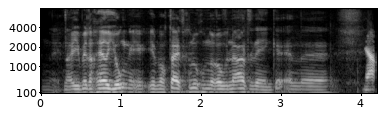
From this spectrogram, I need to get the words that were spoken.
Nee. Nou, je bent nog heel jong, je hebt nog tijd genoeg om erover na te denken. En eh, Ja.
